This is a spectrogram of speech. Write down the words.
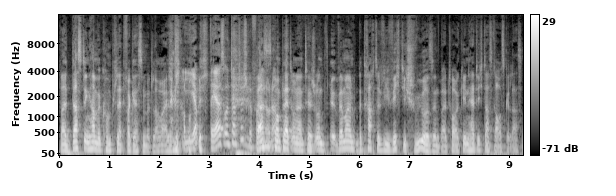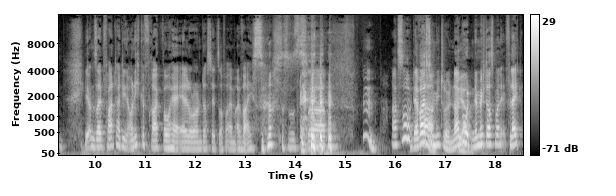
Weil das Ding haben wir komplett vergessen mittlerweile, glaube yep, ich. Der ist unter den Tisch gefallen, Das ist oder? komplett unter den Tisch. Und äh, wenn man betrachtet, wie wichtig Schwüre sind bei Tolkien, hätte ich das rausgelassen. Ja, und sein Vater hat ihn auch nicht gefragt, woher Elrond das jetzt auf einmal weiß. das ist, äh, ach so, der weiß ah, von Mithril. Na gut, ja. nehme ich das mal. Vielleicht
